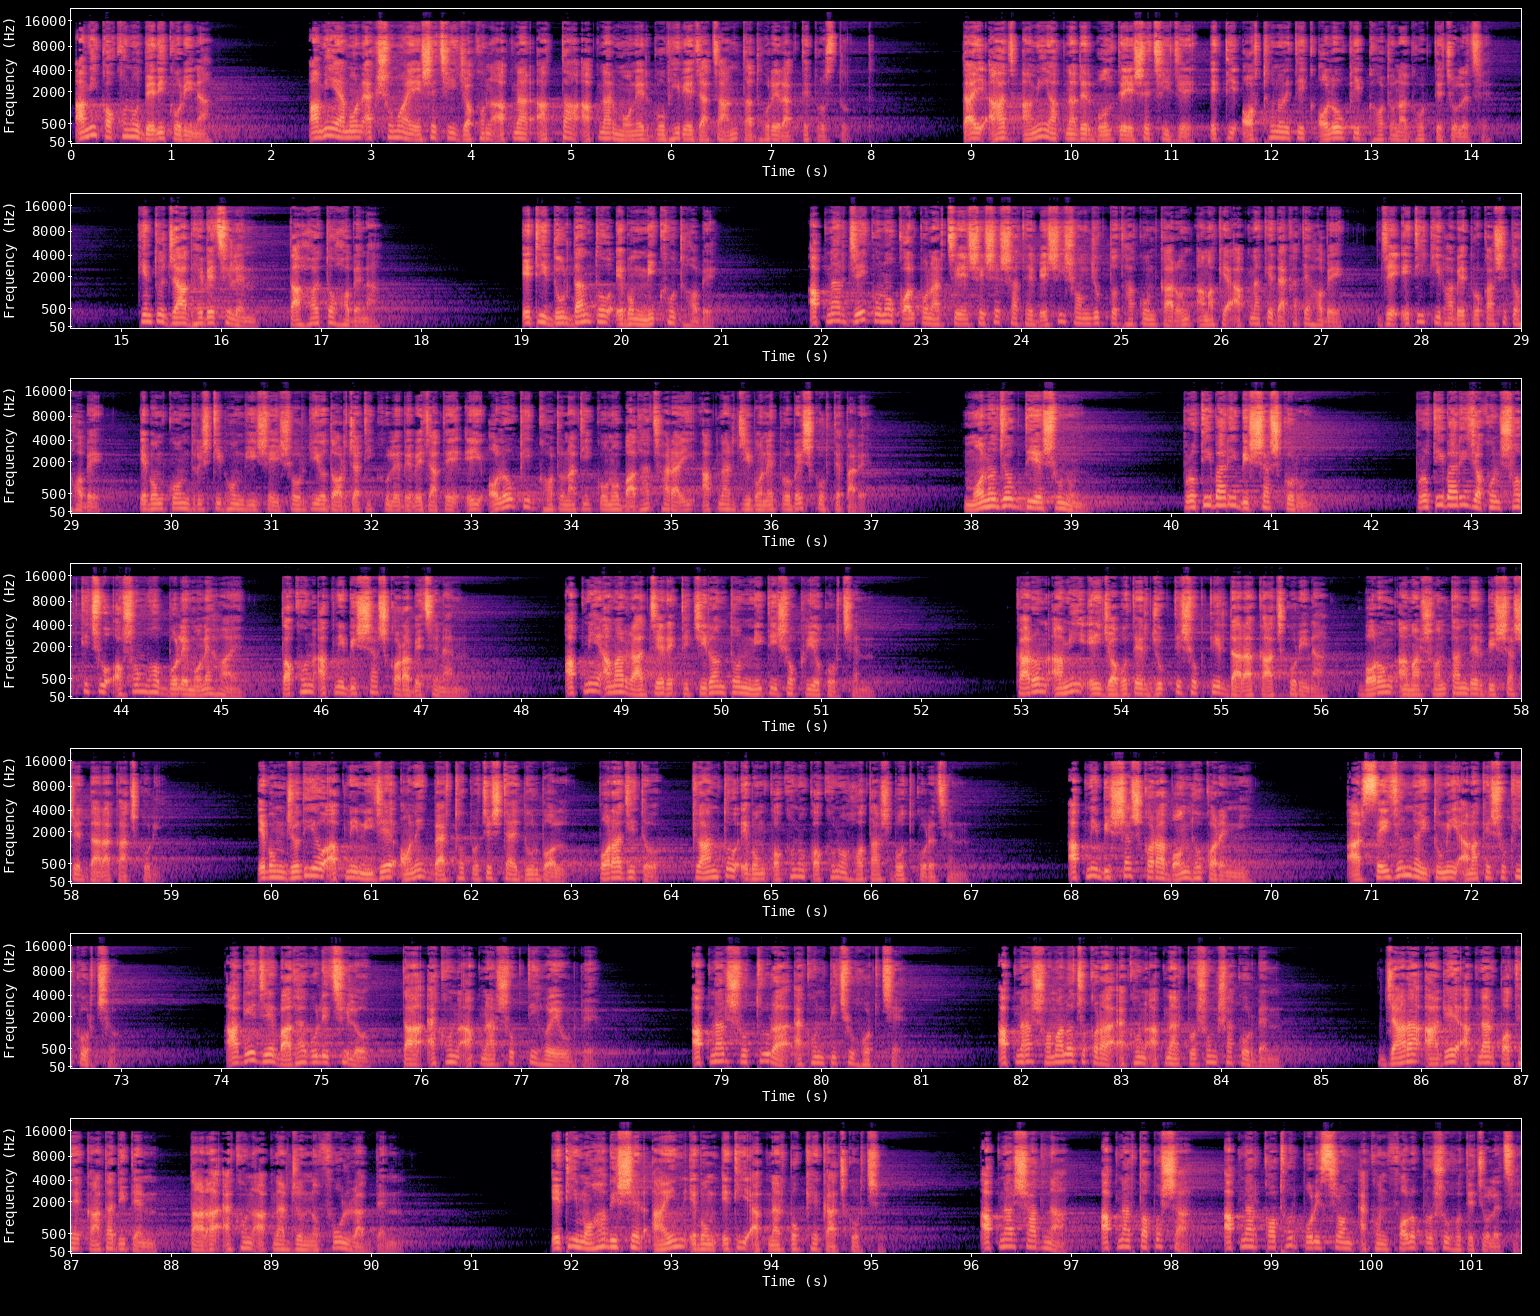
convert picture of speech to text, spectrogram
আমি কখনো দেরি করি না। আমি এমন এক সময় এসেছি যখন আপনার আত্মা আপনার মনের গভীরে যা চান তা ধরে রাখতে প্রস্তুত। তাই আজ আমি আপনাদের বলতে এসেছি যে একটি অর্থনৈতিক অলৌকিক ঘটনা ঘটতে চলেছে। কিন্তু যা ভেবেছিলেন তা হয়তো হবে না। এটি দুর্দান্ত এবং নিখুঁত হবে। আপনার যে কোনো কল্পনার চেয়ে শেষের সাথে বেশি সংযুক্ত থাকুন কারণ আমাকে আপনাকে দেখাতে হবে যে এটি কীভাবে প্রকাশিত হবে এবং কোন দৃষ্টিভঙ্গি সেই স্বর্গীয় দরজাটি খুলে দেবে যাতে এই অলৌকিক ঘটনাটি কোনো বাধা ছাড়াই আপনার জীবনে প্রবেশ করতে পারে। মনোযোগ দিয়ে শুনুন। প্রতিবারই বিশ্বাস করুন। প্রতিবারই যখন সবকিছু অসম্ভব বলে মনে হয়, তখন আপনি বিশ্বাস করা বেছে নেন। আপনি আমার রাজ্যের একটি চিরন্তন নীতি সক্রিয় করছেন। কারণ আমি এই জগতের যুক্তিশক্তির দ্বারা কাজ করি না, বরং আমার সন্তানদের বিশ্বাসের দ্বারা কাজ করি। এবং যদিও আপনি নিজে অনেক ব্যর্থ প্রচেষ্টায় দুর্বল, পরাজিত, ক্লান্ত এবং কখনো কখনো হতাশ বোধ করেছেন। আপনি বিশ্বাস করা বন্ধ করেননি। আর সেই জন্যই তুমি আমাকে সুখী করছ। আগে যে বাধাগুলি ছিল, তা এখন আপনার শক্তি হয়ে উঠবে। আপনার শত্রুরা এখন পিছু হটছে। আপনার সমালোচকরা এখন আপনার প্রশংসা করবেন। যারা আগে আপনার পথে কাঁটা দিতেন তারা এখন আপনার জন্য ফুল রাখবেন। এটি মহাবিশ্বের আইন এবং এটি আপনার পক্ষে কাজ করছে। আপনার সাধনা, আপনার তপস্যা, আপনার কঠোর পরিশ্রম এখন ফলপ্রসূ হতে চলেছে।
